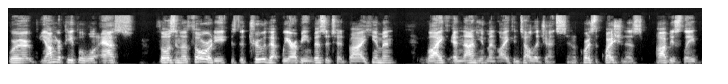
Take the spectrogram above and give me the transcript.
where younger people will ask those in authority, is it true that we are being visited by human like and non human like intelligence? And of course, the question is obviously,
